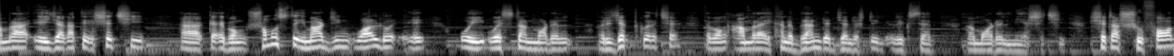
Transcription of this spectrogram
আমরা এই জায়গাতে এসেছি এবং সমস্ত ইমার্জিং ওয়ার্ল্ডও ওই ওয়েস্টার্ন মডেল রিজেক্ট করেছে এবং আমরা এখানে ব্র্যান্ডেড জেনেটিক্সের মডেল নিয়ে এসেছি। সেটার সুফল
